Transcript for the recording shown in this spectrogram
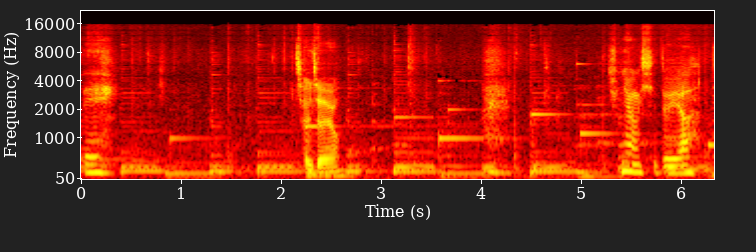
네. 잘 자요. 준영 씨도요.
